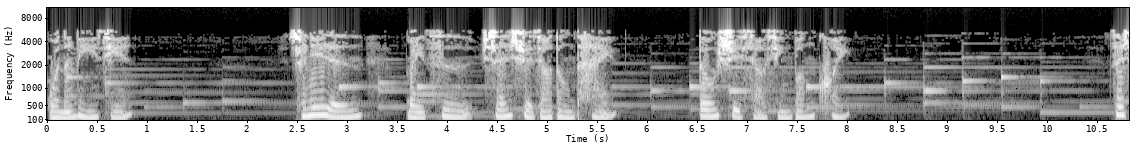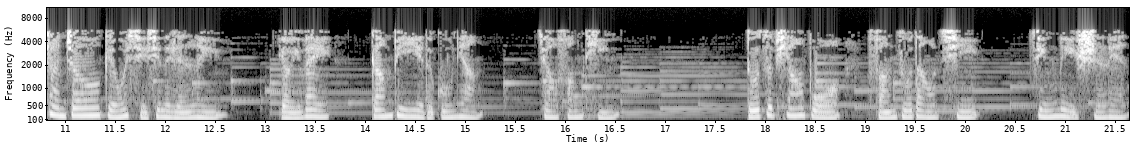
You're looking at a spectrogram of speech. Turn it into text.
我能理解，成年人每次删社交动态，都是小心崩溃。在上周给我写信的人里，有一位刚毕业的姑娘，叫方婷，独自漂泊，房租到期，经历失恋。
